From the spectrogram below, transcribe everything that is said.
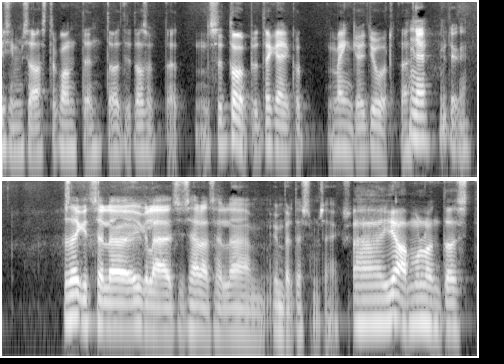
esimese aasta content toodi tasuta, et see toob ju tegelikult mängijaid juurde. jah, muidugi. sa tegid selle õigel ajal siis ära, selle ümbertõstmise, eks? Äh, jaa, mul on tast-,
